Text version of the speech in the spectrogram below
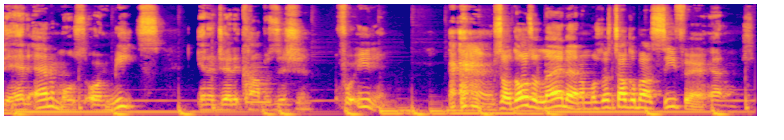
dead animals or meats, energetic composition for eating. so those are land animals. Let's talk about seafaring animals.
